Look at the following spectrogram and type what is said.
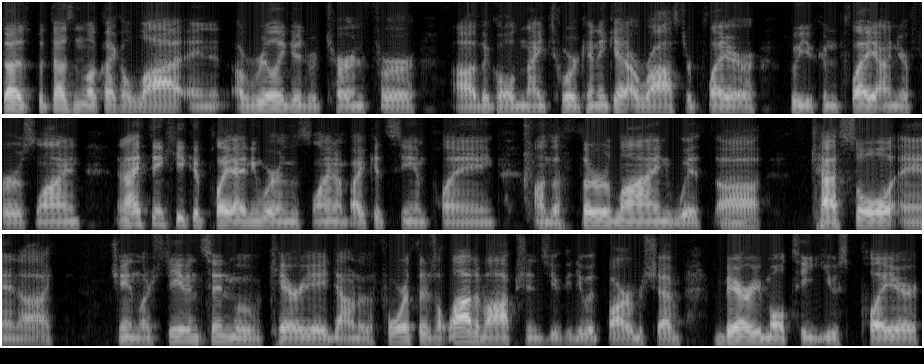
Does but doesn't look like a lot, and a really good return for uh, the Golden Knights, who are going to get a roster player who you can play on your first line. And I think he could play anywhere in this lineup. I could see him playing on the third line with uh, Kessel and uh, Chandler Stephenson, move Carrier down to the fourth. There's a lot of options you could do with Barbashev. Very multi-use player.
